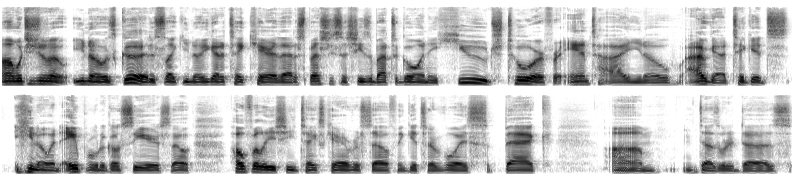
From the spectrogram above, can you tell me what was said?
um, which you know you know is good. It's like you know you got to take care of that, especially since she's about to go on a huge tour for Anti. You know I've got tickets, you know, in April to go see her, so hopefully she takes care of herself and gets her voice back. Um, does what it does.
